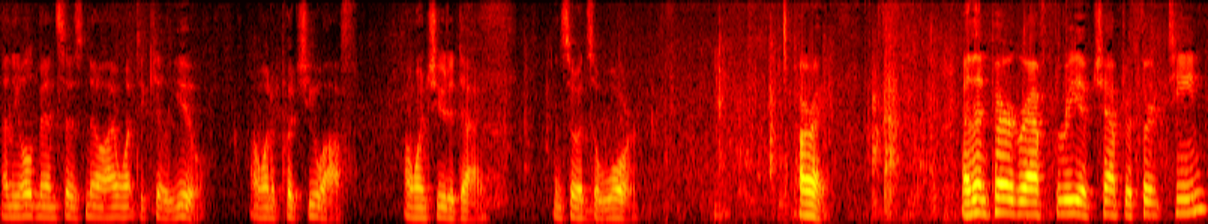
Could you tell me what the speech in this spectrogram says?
and the old man says, No, I want to kill you. I want to put you off. I want you to die. And so it's a war. All right. And then paragraph 3 of chapter 13.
